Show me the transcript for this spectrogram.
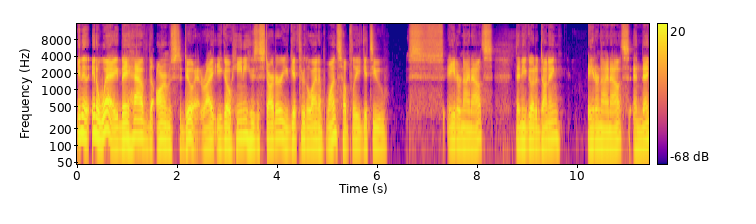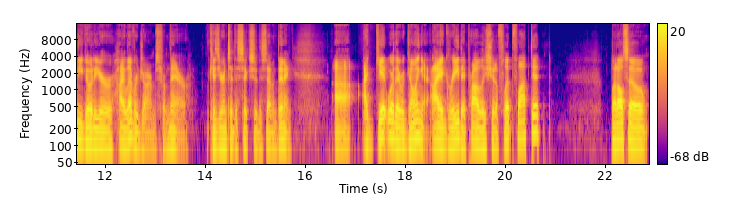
In a in a way, they have the arms to do it, right? You go Heaney, who's a starter, you get through the lineup once, hopefully it gets you eight or nine outs. Then you go to Dunning, eight or nine outs, and then you go to your high leverage arms from there because you're into the sixth or the seventh inning. Uh, I get where they were going. I agree. They probably should have flip flopped it. But also,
